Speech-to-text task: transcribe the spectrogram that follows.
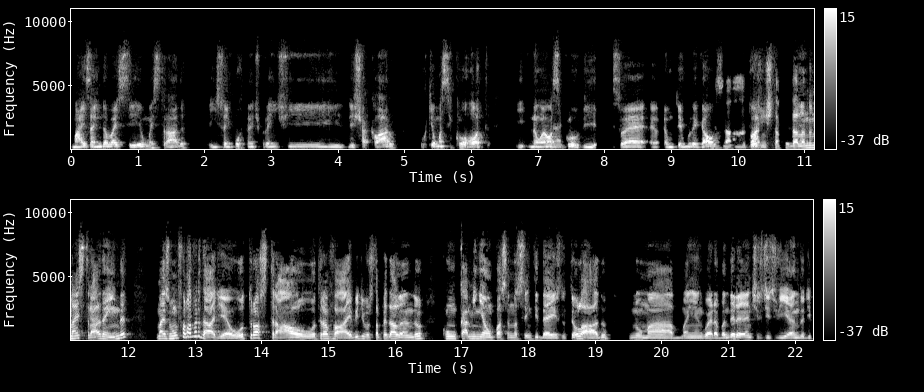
mas ainda vai ser uma estrada. Isso é importante para a gente deixar claro, porque é uma ciclorrota e não é uma é. ciclovia. Isso é, é, é, um termo legal. Exato. A gente está pedalando na estrada ainda, mas vamos falar a verdade, é outro astral, outra vibe de você estar tá pedalando com um caminhão passando a 110 do teu lado, numa Anhanguera Bandeirantes, desviando de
